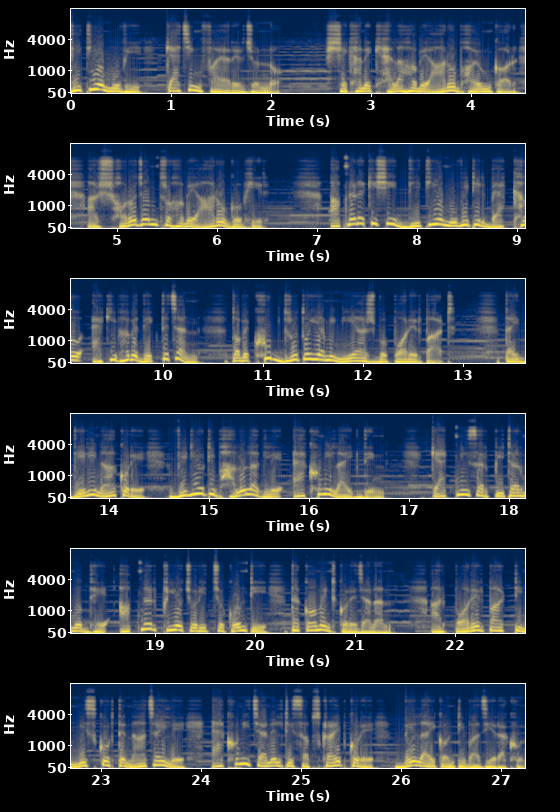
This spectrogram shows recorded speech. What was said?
দ্বিতীয় মুভি ক্যাচিং ফায়ারের জন্য। সেখানে খেলা হবে আরও ভয়ঙ্কর আর ষড়যন্ত্র হবে আরও গভীর। আপনারা কি সেই দ্বিতীয় মুভিটির ব্যাখ্যাও একইভাবে দেখতে চান? তবে খুব দ্রুতই আমি নিয়ে আসব পরের পার্ট তাই দেরি না করে ভিডিওটি ভালো লাগলে এখনই লাইক দিন। ক্যাটনিস আর পিটার মধ্যে আপনার প্রিয় চরিত্র কোনটি তা কমেন্ট করে জানান। আর পরের পার্টটি মিস করতে না চাইলে এখনই চ্যানেলটি সাবস্ক্রাইব করে বেল আইকনটি বাজিয়ে রাখুন।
